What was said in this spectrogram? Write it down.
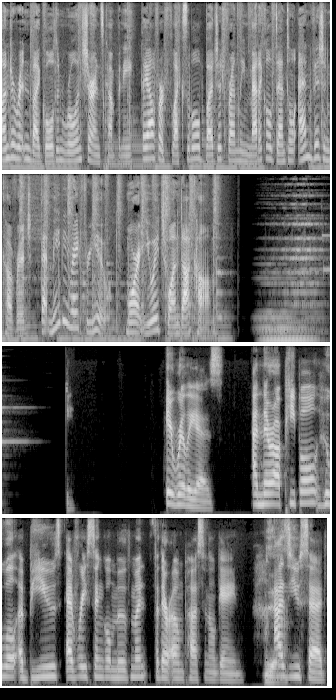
Underwritten by Golden Rule Insurance Company, they offer flexible, budget friendly medical, dental, and vision coverage that may be right for you. More at uhone.com. It really is. And there are people who will abuse every single movement for their own personal gain. Yeah. As you said,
